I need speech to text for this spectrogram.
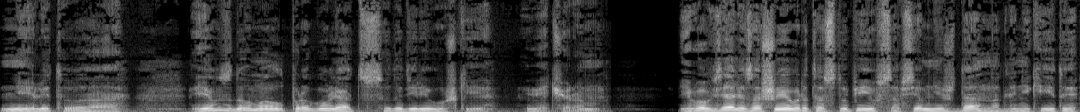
не Литва, и вздумал прогуляться до деревушки вечером. Его взяли за шиворот, оступив совсем нежданно для Никиты,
